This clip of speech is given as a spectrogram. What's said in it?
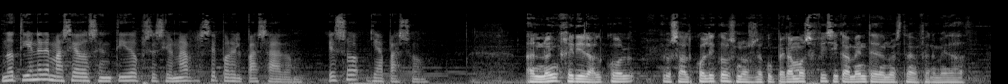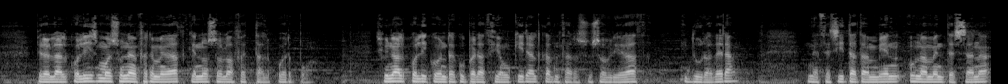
No tiene demasiado sentido obsesionarse por el pasado. Eso ya pasó. Al no ingerir alcohol, los alcohólicos nos recuperamos físicamente de nuestra enfermedad. Pero el alcoholismo es una enfermedad que no solo afecta al cuerpo, si un alcohólico en recuperación quiere alcanzar su sobriedad duradera, necesita también una mente sana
